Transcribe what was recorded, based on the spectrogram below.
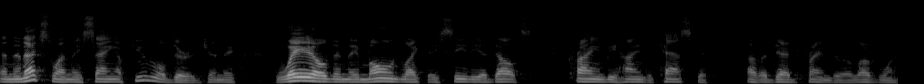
And the next one, they sang a funeral dirge and they wailed and they moaned like they see the adults crying behind the casket of a dead friend or a loved one.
